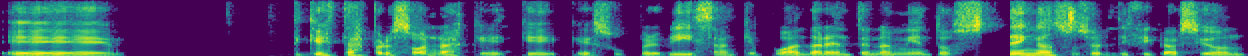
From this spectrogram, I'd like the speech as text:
Eh, que estas personas que, que, que, supervisan, que puedan dar entrenamientos, tengan su certificación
